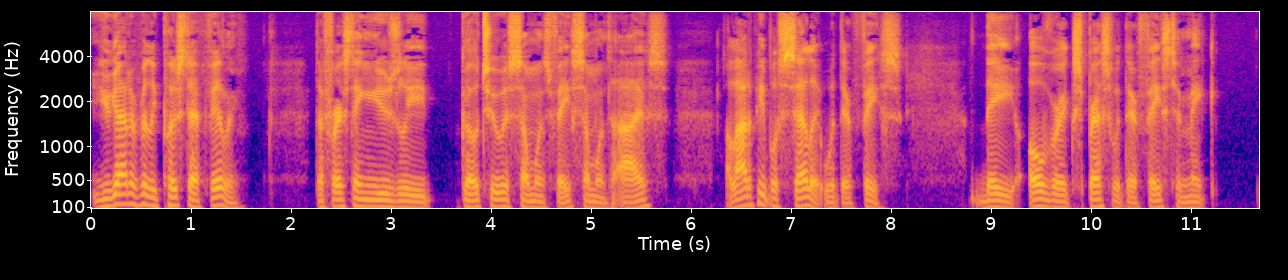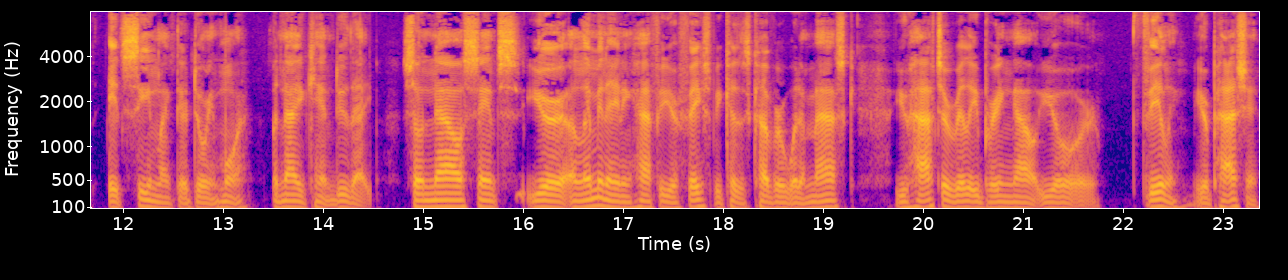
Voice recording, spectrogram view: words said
You got to really push that feeling. The first thing you usually go to is someone's face, someone's eyes. A lot of people sell it with their face. They overexpress with their face to make it seem like they're doing more. But now you can't do that. So now, since you're eliminating half of your face because it's covered with a mask, you have to really bring out your feeling, your passion.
